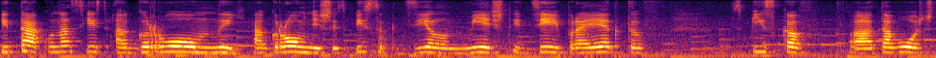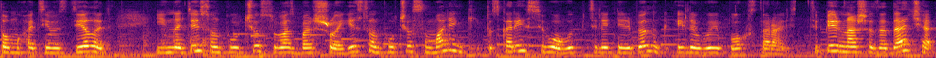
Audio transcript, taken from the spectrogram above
Итак, у нас есть огромный, огромнейший список дел, мечт, идей, проектов, списков, того, что мы хотим сделать. И надеюсь, он получился у вас большой. Если он получился маленький, то, скорее всего, вы пятилетний ребенок или вы плохо старались. Теперь наша задача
